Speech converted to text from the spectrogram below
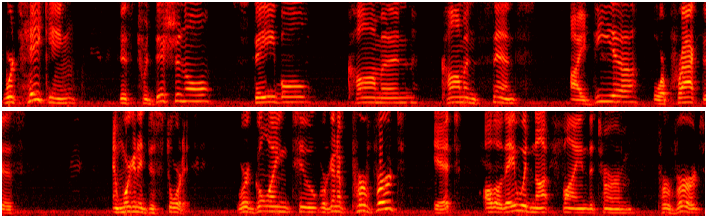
We're taking this traditional, stable, common, common sense idea or practice and we're going to distort it. We're going to we're going to pervert it, although they would not find the term pervert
